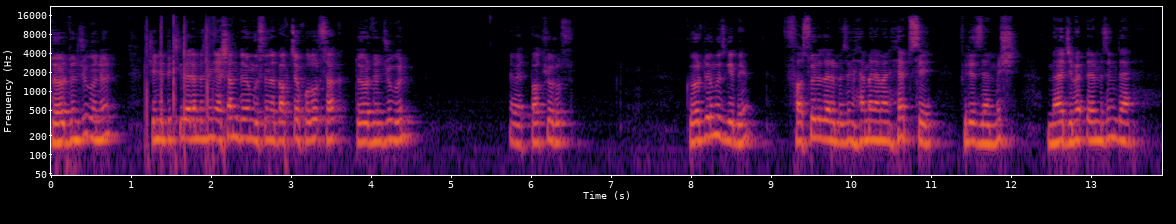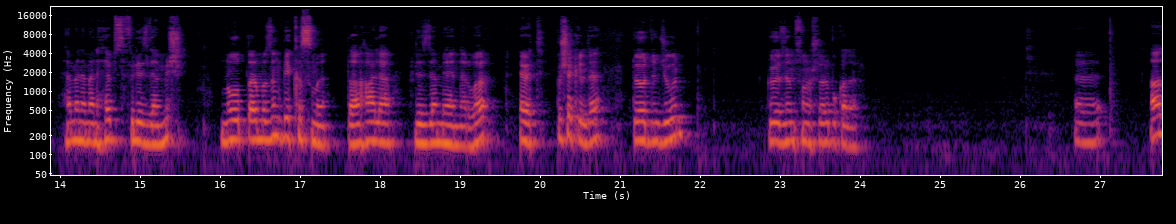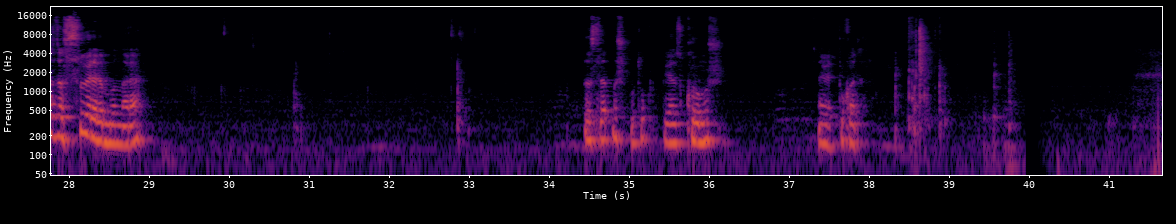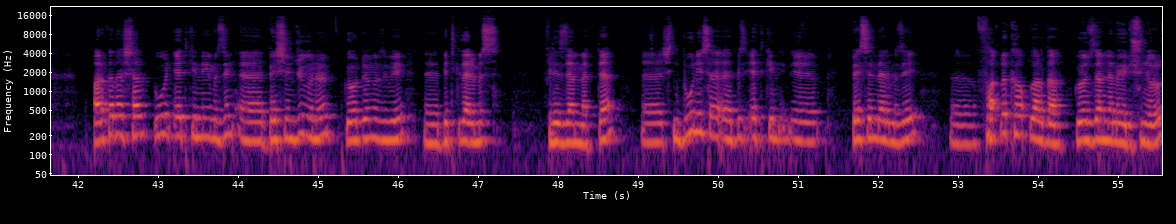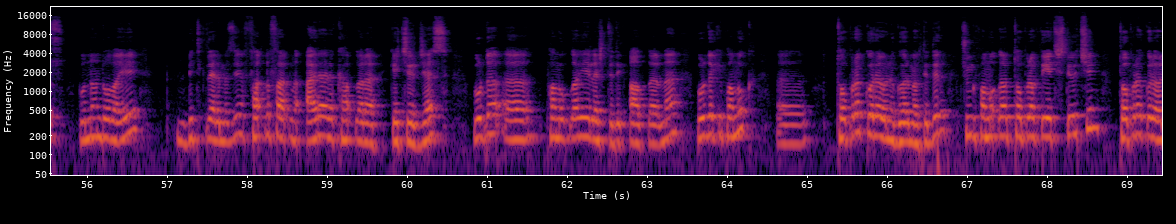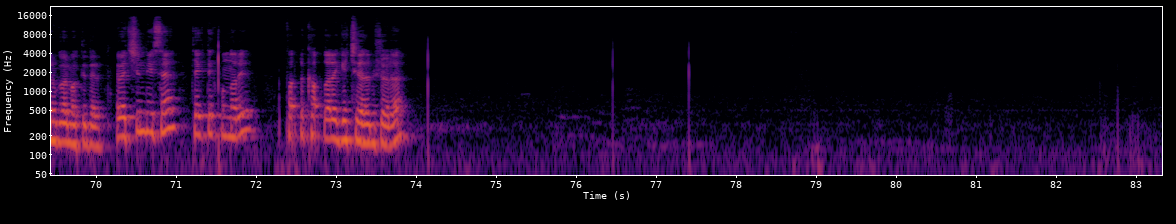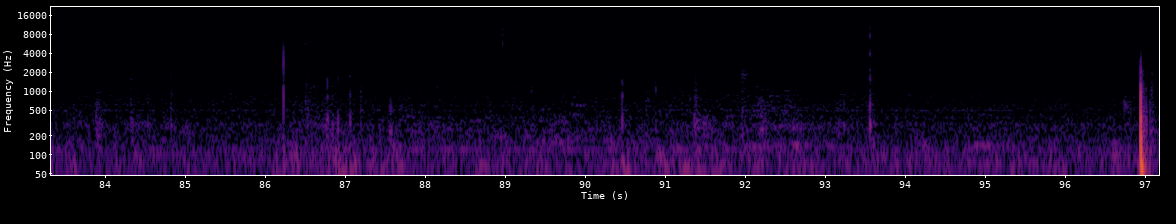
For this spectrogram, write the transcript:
dördüncü günü. Şimdi bitkilerimizin yaşam döngüsüne bakacak olursak dördüncü gün. Evet bakıyoruz. Gördüğümüz gibi fasulyelerimizin hemen hemen hepsi filizlenmiş. Mercimeklerimizin de hemen hemen hepsi filizlenmiş. Nohutlarımızın bir kısmı daha hala filizlenmeyenler var. Evet bu şekilde dördüncü gün gözlem sonuçları bu kadar. Ee, az da su verelim bunlara. Islatmış bulduk. Biraz kurumuş. Evet bu kadar. Arkadaşlar bugün etkinliğimizin 5. E, günü gördüğünüz gibi e, bitkilerimiz filizlenmekte. E, şimdi bugün ise biz etkin besinlerimizi farklı kaplarda gözlemlemeyi düşünüyoruz. Bundan dolayı bitkilerimizi farklı farklı ayrı ayrı kaplara geçireceğiz. Burada e, pamukları yerleştirdik altlarına. Buradaki pamuk e, toprak görevini görmektedir. Çünkü pamuklar toprakta yetiştiği için toprak görevini görmektedir. Evet şimdi ise tek tek bunları farklı kaplara geçirelim şöyle.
